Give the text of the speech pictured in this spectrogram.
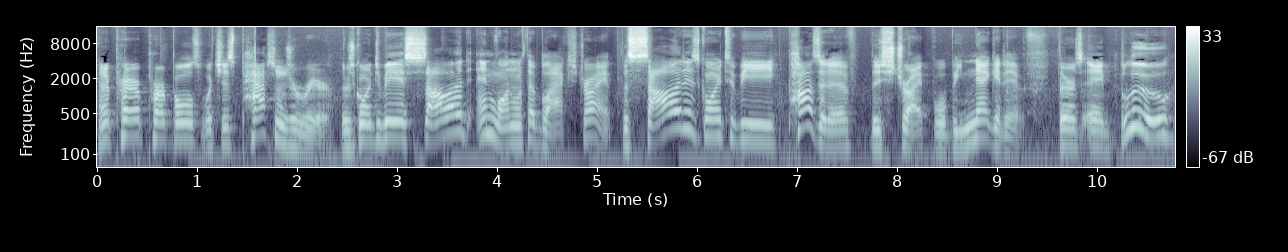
and a pair of purples, which is passenger rear. There's going to be a solid and one with a black stripe. The solid is going to be positive, the stripe will be negative. There's a blue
